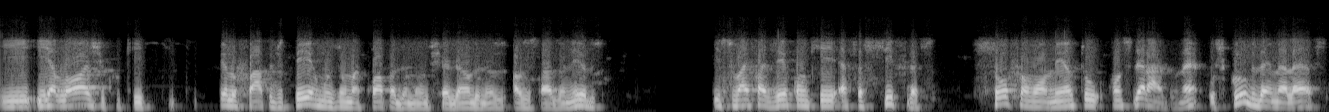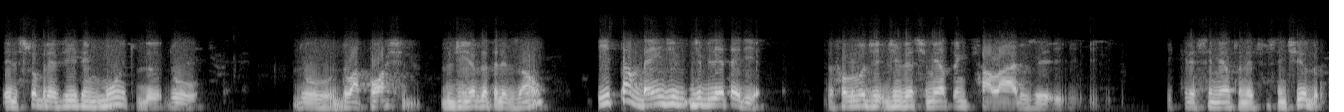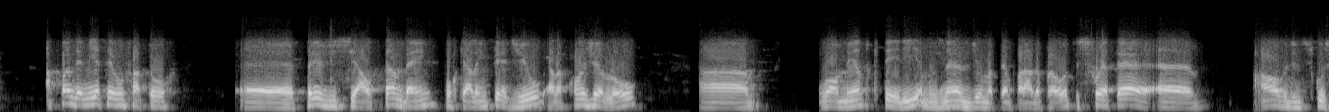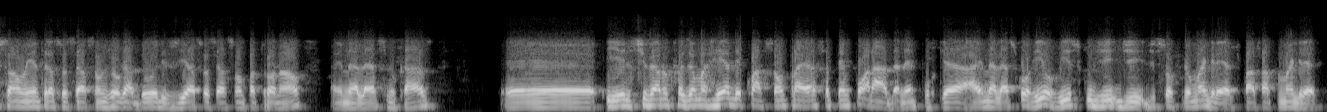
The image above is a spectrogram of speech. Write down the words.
e, e é lógico que, que, pelo fato de termos uma Copa do Mundo chegando nos, aos Estados Unidos, isso vai fazer com que essas cifras sofram um aumento considerável, né? Os clubes da MLS eles sobrevivem muito do, do, do, do aporte do dinheiro da televisão e também de, de bilheteria. Você falou de, de investimento em salários e, e, e, crescimento nesse sentido. A pandemia teve um fator é, prejudicial também, porque ela impediu, ela congelou ah, o aumento que teríamos né, de uma temporada para outra. Isso foi até é, alvo de discussão entre a Associação de Jogadores e a Associação Patronal, a MLS no caso. É, e eles tiveram que fazer uma readequação para essa temporada, né? Porque a MLS corria o risco de, de, de, sofrer uma greve, de passar por uma greve.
